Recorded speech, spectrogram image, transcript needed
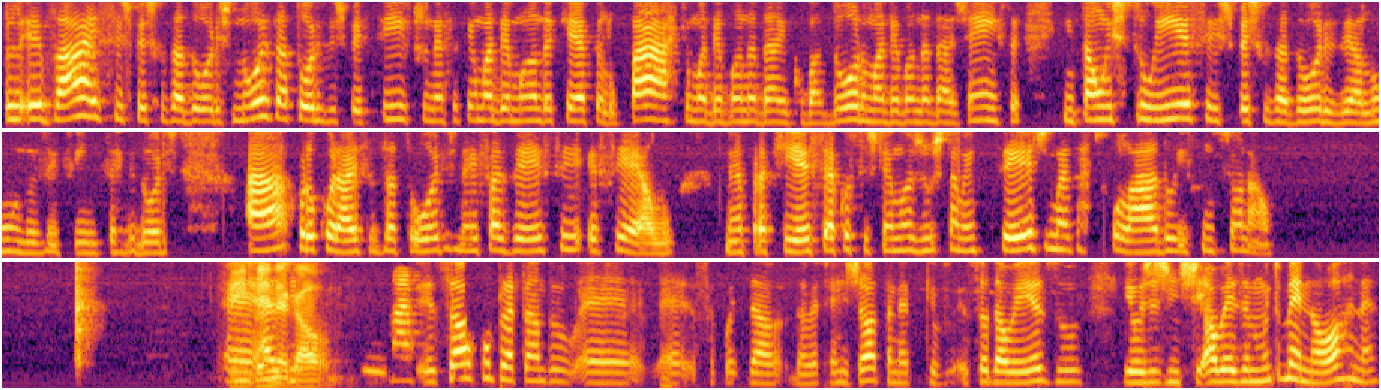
levar esses pesquisadores nos atores específicos, né? Você tem uma demanda que é pelo parque, uma demanda da incubadora, uma demanda da agência, então instruir esses pesquisadores e alunos, enfim, servidores, a procurar esses atores né, e fazer esse, esse elo, né, para que esse ecossistema justamente seja mais articulado e funcional. Sim, é, bem legal. Gente, só completando é, é, essa coisa da, da UFRJ, né, porque eu sou da UESO e hoje a gente, a UESO é muito menor, né,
